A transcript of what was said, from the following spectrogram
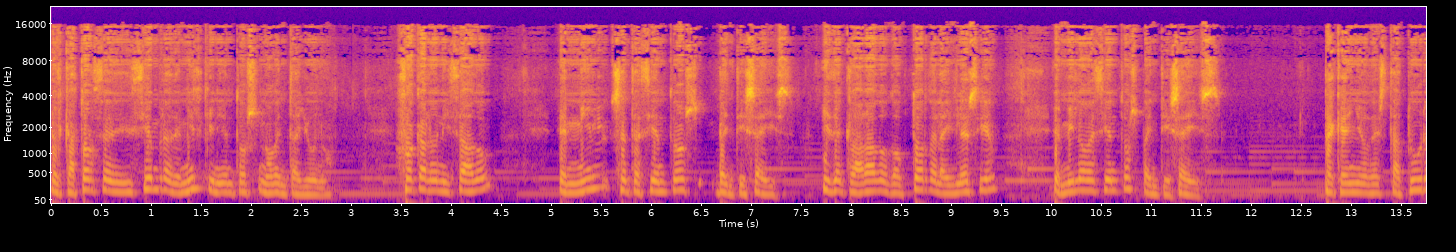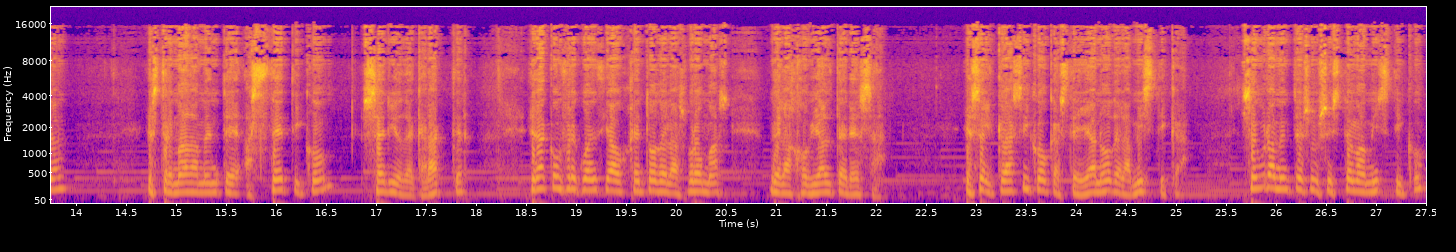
el 14 de diciembre de 1591. Fue canonizado en 1726 y declarado doctor de la Iglesia en 1926. Pequeño de estatura, extremadamente ascético, serio de carácter, era con frecuencia objeto de las bromas de la jovial Teresa. Es el clásico castellano de la mística. Seguramente su sistema místico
